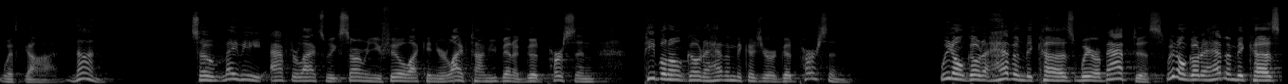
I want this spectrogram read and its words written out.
with God. None. So maybe after last week's sermon, you feel like in your lifetime you've been a good person. People don't go to heaven because you're a good person. We don't go to heaven because we're a Baptist. We don't go to heaven because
